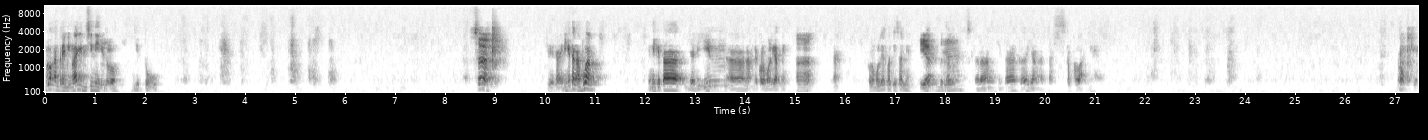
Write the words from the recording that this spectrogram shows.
Lu akan trimming lagi di sini gitu loh, gitu. Sah. Oke, nah ini kita nggak buang. Ini kita jadiin, eh, nah ini kalau mau lihat nih, Ah, kalau mau lihat lapisannya. Iya, betul. Sekarang kita ke yang atas kepalanya. Oke.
